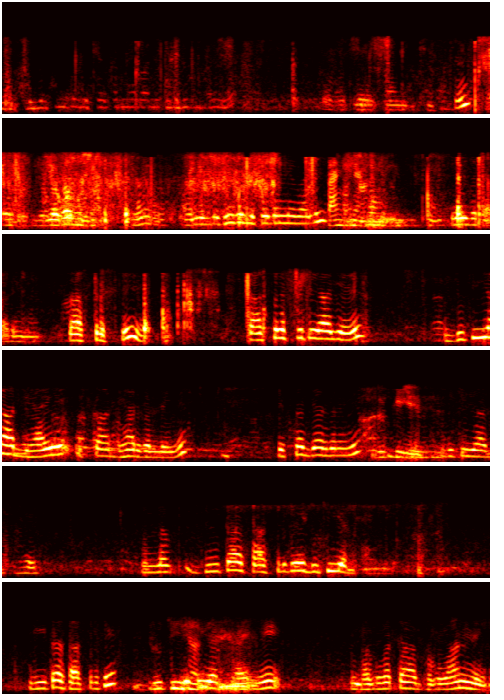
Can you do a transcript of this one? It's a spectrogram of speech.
अनुभूति को विषय करने वाली बता रहे हैं। शास्त्र से शास्त्र के आगे द्वितीय अध्याय उसका अध्ययन कर लेंगे। किसका अध्ययन करेंगे? द्वितीय। अध्याय। मतलब गीता शास्त्र के द्वितीय अध्याय। गीता शास्त्र के द्वितीय अध्याय में भगवता भगवान ने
